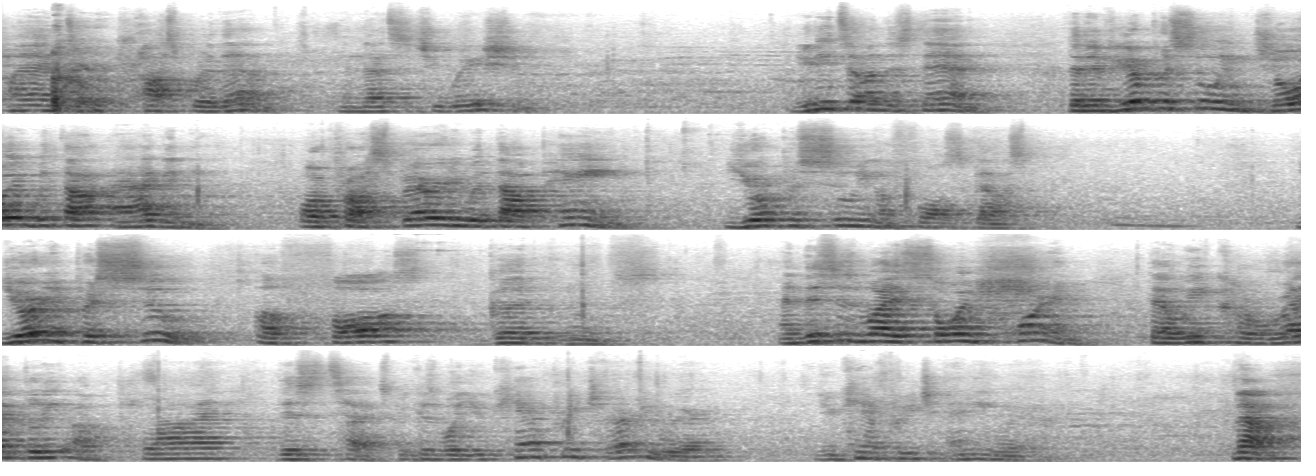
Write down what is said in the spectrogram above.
plan to prosper them in that situation? You need to understand that if you're pursuing joy without agony or prosperity without pain, you're pursuing a false gospel. You're in pursuit of false good news. And this is why it's so important that we correctly apply this text. Because what you can't preach everywhere, you can't preach anywhere. Now,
